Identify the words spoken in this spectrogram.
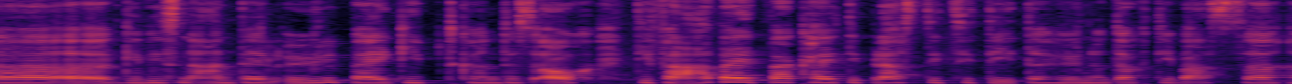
äh, gewissen Anteil Öl beigibt, kann das auch die Verarbeitbarkeit, die Plastizität erhöhen und auch die Wasser,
